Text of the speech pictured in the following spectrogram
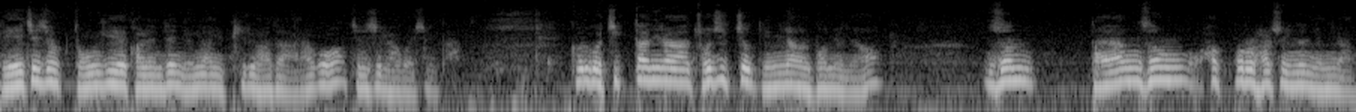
내재적 동기에 관련된 역량이 필요하다라고 제시를 하고 있습니다. 그리고 집단이나 조직적 역량을 보면요. 우선 다양성 확보를 할 수 있는 역량,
